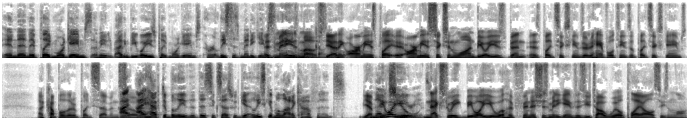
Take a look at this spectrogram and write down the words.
and then they played more games. I mean, I think BYU's played more games, or at least as many games. as many as most. Yeah, I think. Army has played. Army is six and one. BYU's been has played six games. There's a handful of teams that have played six games. A couple that have played seven. So I, I have to believe that this success would get at least give them a lot of confidence. yeah, BYU experience. next week. BYU will have finished as many games as Utah will play all season long.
